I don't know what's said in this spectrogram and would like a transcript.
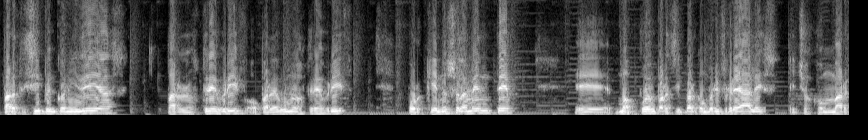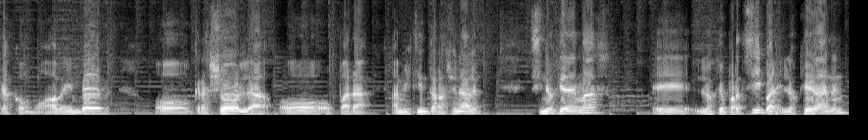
participen con ideas para los tres briefs o para algunos de los tres briefs, porque no solamente eh, pueden participar con briefs reales, hechos con marcas como AB o Crayola o, para Amnistía Internacional, sino que además los que participan y los que ganen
